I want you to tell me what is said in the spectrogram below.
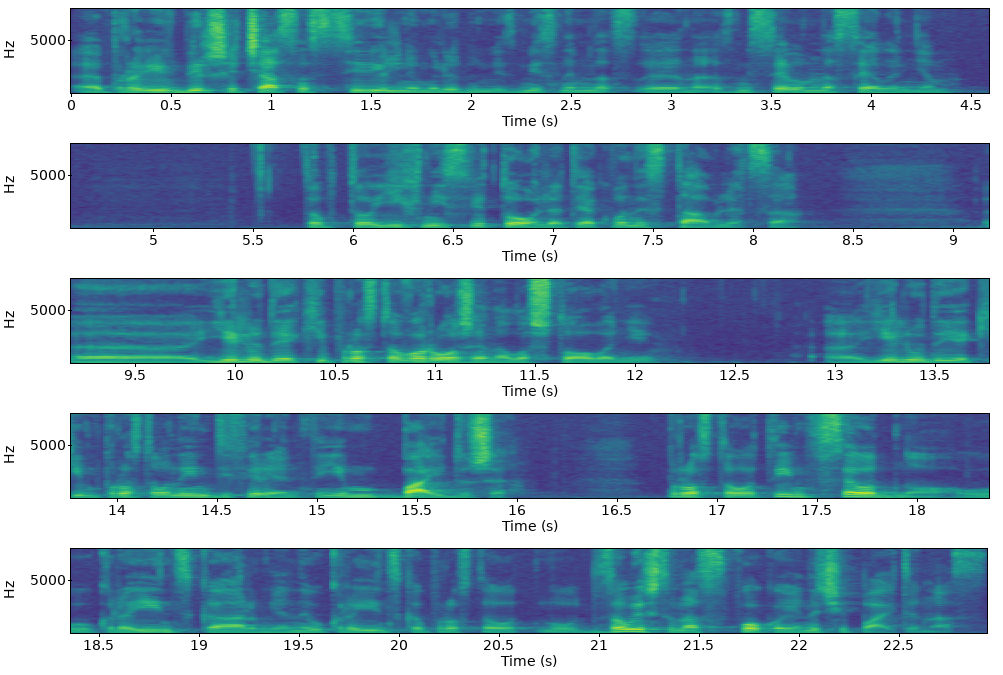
е, провів більше часу з цивільними людьми, з, місним, е, з місцевим населенням. Тобто їхній світогляд, як вони ставляться. Е, Є люди, які просто вороже налаштовані. Е, Є люди, яким просто вони індиферентні, їм байдуже. Просто от їм все одно. Українська армія, не українська, просто от, ну, залиште нас в спокої, не чіпайте нас.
